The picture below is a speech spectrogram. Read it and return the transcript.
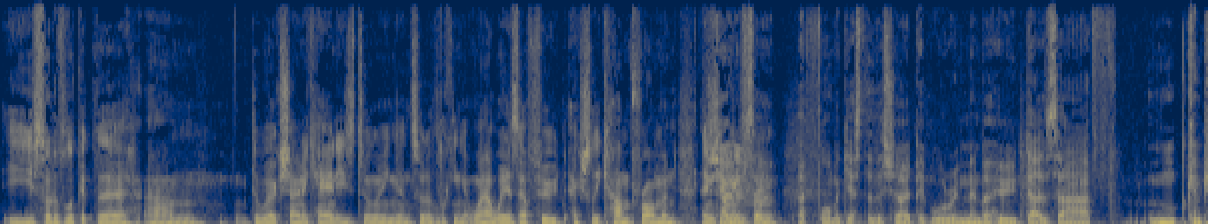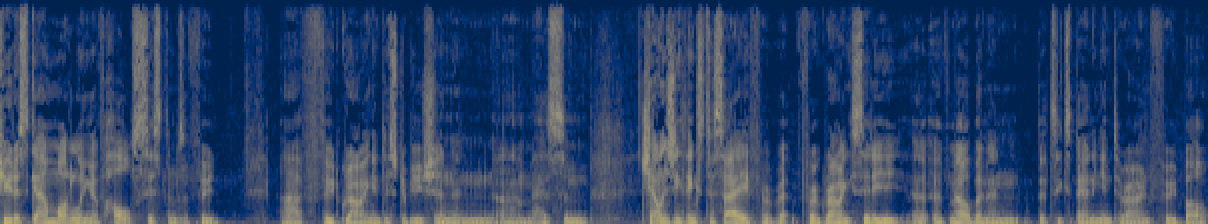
you sort of look at the um, the work Seona Candy's doing and sort of looking at wow, where's our food actually come from and and coming from. a, a former guest of the show. People will remember who does uh, f- computer scale modelling of whole systems of food, uh, food growing and distribution, and um, has some challenging things to say for for a growing city uh, of Melbourne, and that's expanding into our own food bowl.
